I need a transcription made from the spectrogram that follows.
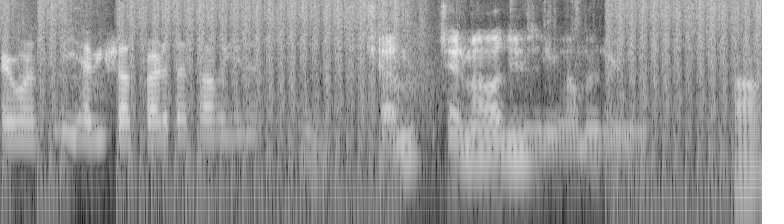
Everyone, it's gonna be heavy shots fired at that Tahoe unit. Chad, Chad, am I allowed to use the new helmet or no? huh?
